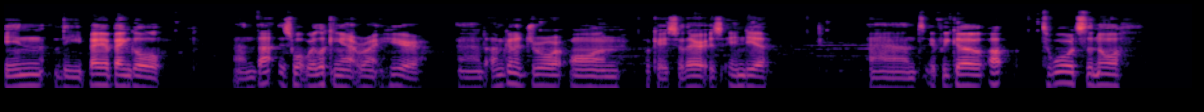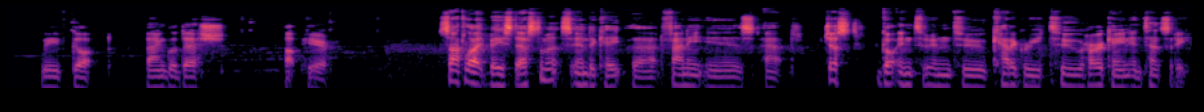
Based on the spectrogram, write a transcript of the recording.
in the Bay of Bengal, and that is what we're looking at right here. And I'm going to draw on, okay, so there is India, and if we go up towards the north, we've got Bangladesh up here. Satellite based estimates indicate that Fani is at just got into, into Category 2 hurricane intensity.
